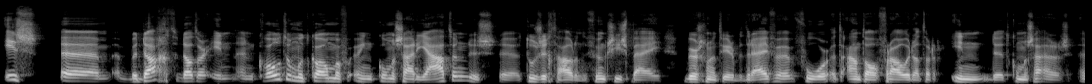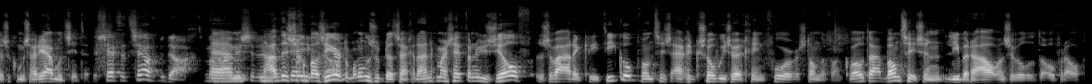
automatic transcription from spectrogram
is ehm, bedacht dat er in een quotum moet komen voor- in commissariaten, dus eh, toezichthoudende functies bij beursgenoteerde bedrijven, voor het aantal vrouwen dat er in de- het commissaris, eh, commissariaat moet zitten. Dus ze heeft het zelf bedacht. Maar waarom Ehm, is ze er nou, het is gebaseerd dan? op onderzoek dat zij gedaan heeft, maar ze heeft er nu zelf zware kritiek op, want ze is eigenlijk sowieso geen voorstander van quota, want ze is een liberaal en ze wil dat de overal,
